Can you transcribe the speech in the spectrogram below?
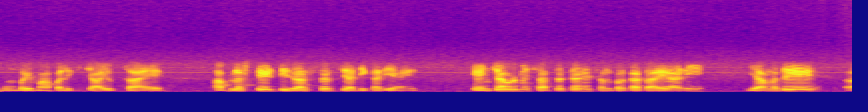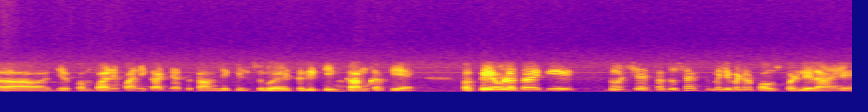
मुंबई महापालिकेचे आयुक्त आहेत आपलं स्टेट डिझास्टरचे अधिकारी आहेत. यांच्यावर मी सातत्याने संपर्कात आहे आणि यामध्ये जे पंपाने पाणी काढण्याचं काम देखील सुरू आहे सगळी टीम काम करते आहे. फक्त एवढंच आहे की दोनशे सदुसष्ट मिलीमीटर पाऊस पडलेला आहे.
